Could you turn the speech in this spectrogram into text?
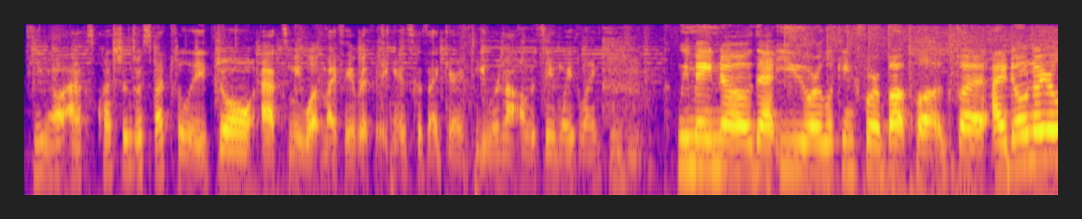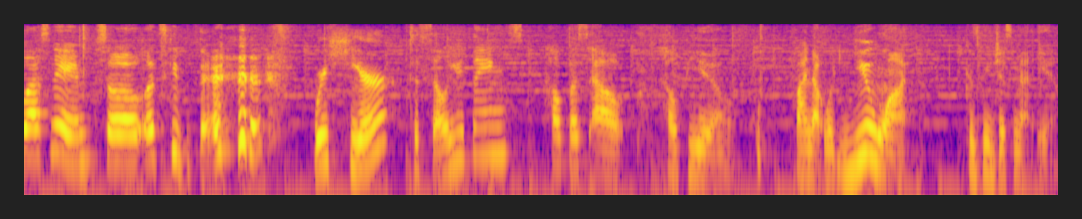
You know, ask questions respectfully. Don't ask me what my favorite thing is because I guarantee we're not on the same wavelength. Mm-hmm. We may know that you are looking for a butt plug, but I don't know your last name, so let's keep it there. We're here to sell you things. Help us out. Help you. Find out what you want, because we just met you.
